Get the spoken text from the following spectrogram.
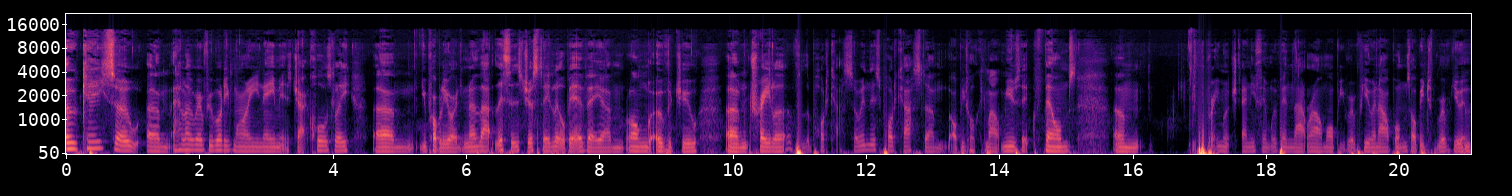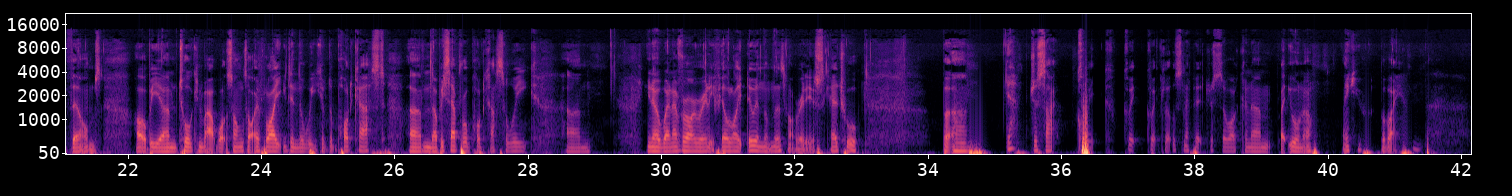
Okay, so um, hello everybody. My name is Jack Horsley. Um, you probably already know that. This is just a little bit of a um, long overdue um, trailer for the podcast. So in this podcast, um, I'll be talking about music, films, um, pretty much anything within that realm. I'll be reviewing albums. I'll be reviewing films. I'll be um, talking about what songs I've liked in the week of the podcast. There'll be several podcasts a week. You know, whenever I really feel like doing them. There's not really a schedule. But um yeah, just that quick quick quick little snippet just so I can um let you all know. Thank you. Bye bye.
